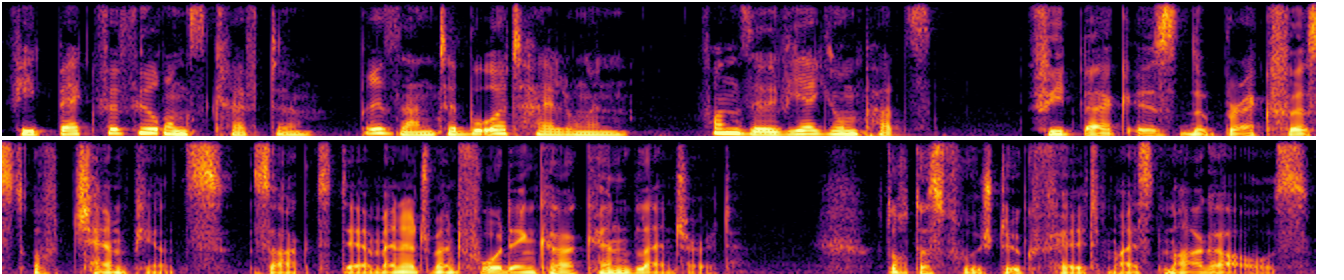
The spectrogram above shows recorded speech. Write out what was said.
Feedback für Führungskräfte, brisante Beurteilungen von Silvia Jumpertz. Feedback is the breakfast of champions, sagt der Management-Vordenker Ken Blanchard. Doch das Frühstück fällt meist mager aus.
